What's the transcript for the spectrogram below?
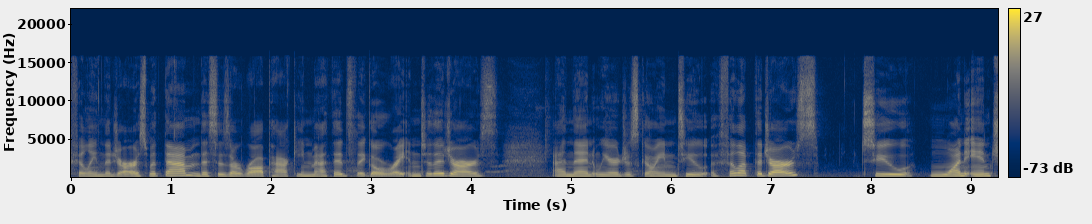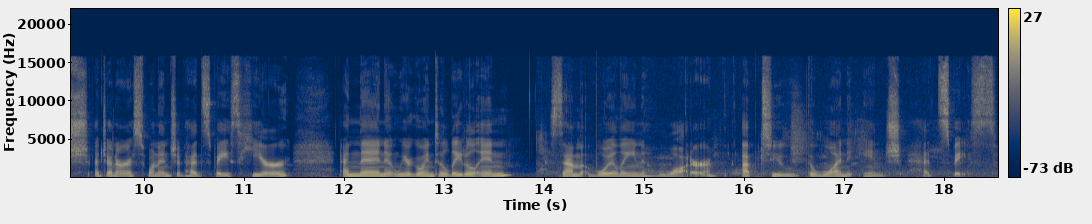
filling the jars with them. This is a raw packing method, so they go right into the jars. And then we are just going to fill up the jars to one inch, a generous one inch of headspace here. And then we are going to ladle in some boiling water up to the one inch headspace.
